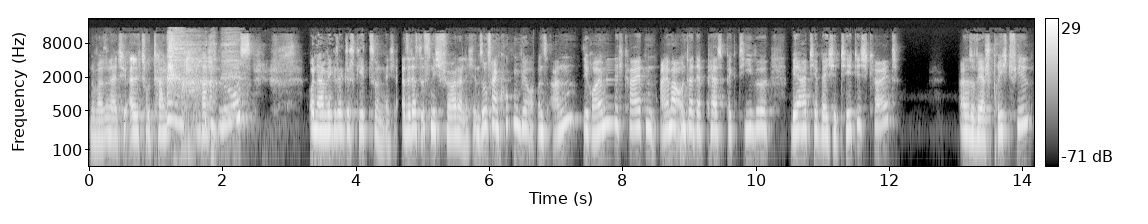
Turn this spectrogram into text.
dann waren sie natürlich alle total sprachlos. Und dann haben wir gesagt, das geht so nicht. Also das ist nicht förderlich. Insofern gucken wir uns an, die Räumlichkeiten einmal unter der Perspektive, wer hat hier welche Tätigkeit? Also wer spricht viel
